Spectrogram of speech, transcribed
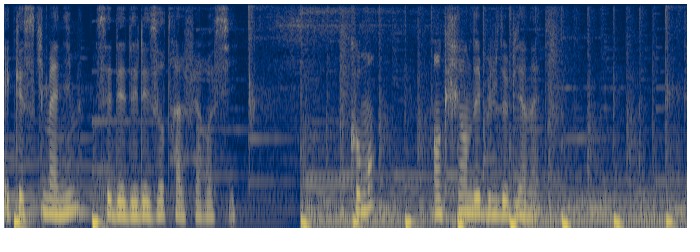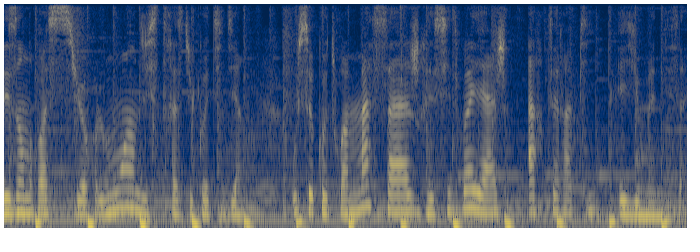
Et que ce qui m'anime, c'est d'aider les autres à le faire aussi. Comment? En créant des bulles de bien-être. Des endroits sûrs, loin du stress du quotidien, où se côtoient massage, récits de voyage, art-thérapie et human design.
